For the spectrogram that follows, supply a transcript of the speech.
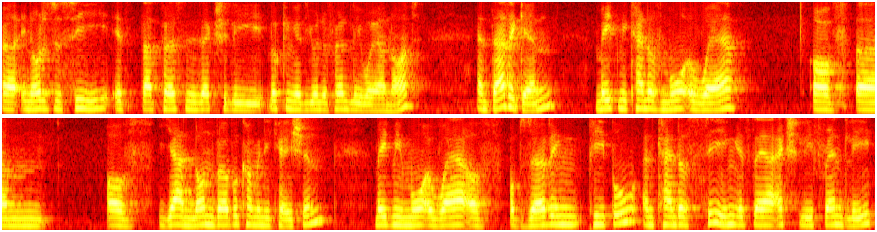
uh, in order to see if that person is actually looking at you in a friendly way or not. And that again made me kind of more aware of um, of yeah non-verbal communication made me more aware of observing people and kind of seeing if they are actually friendly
